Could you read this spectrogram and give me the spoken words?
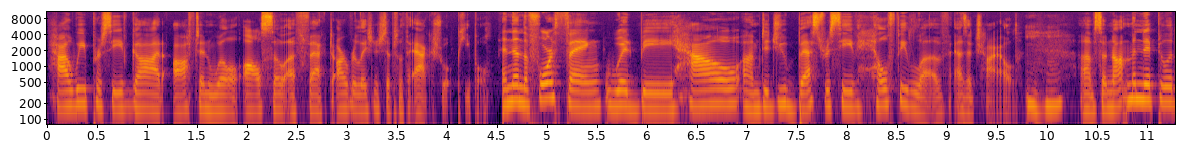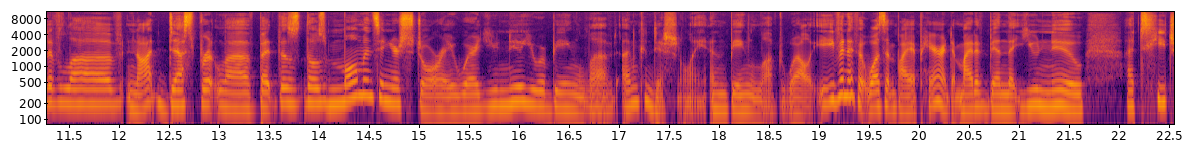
how we perceive God often will also affect our relationships with actual people. And then the fourth thing would be how um, did you best receive healthy love as a child? Mm-hmm. Um, so not manipulative love, not desperate love, but those those moments in your story where you knew you were being loved unconditionally and being loved well, even if it wasn't by a parent. It might have been that you knew a teacher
